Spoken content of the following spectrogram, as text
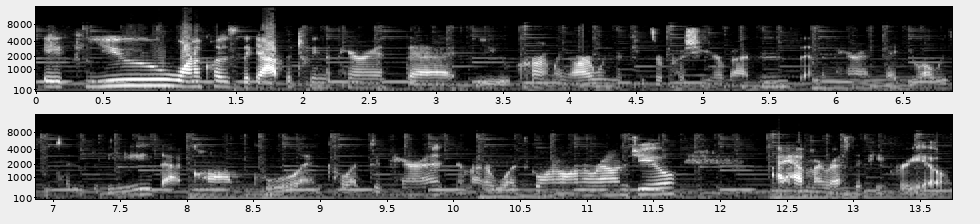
if you want to close the gap between the parent that you currently are when your kids are pushing your buttons and the parent that you always intended to be, that calm, cool, and collected parent, no matter what's going on around you, I have my recipe for you.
